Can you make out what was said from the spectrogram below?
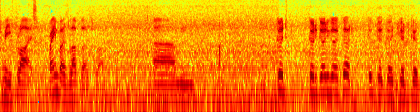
3 flies. Rainbows love those flies. Um, good, good, good, good, good, good, good, good, good, good.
